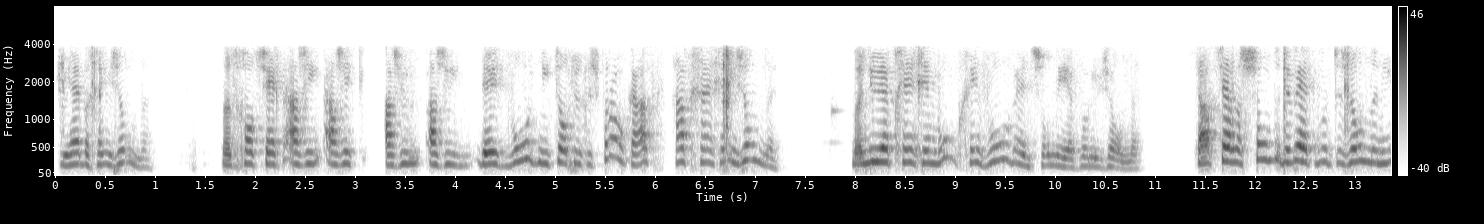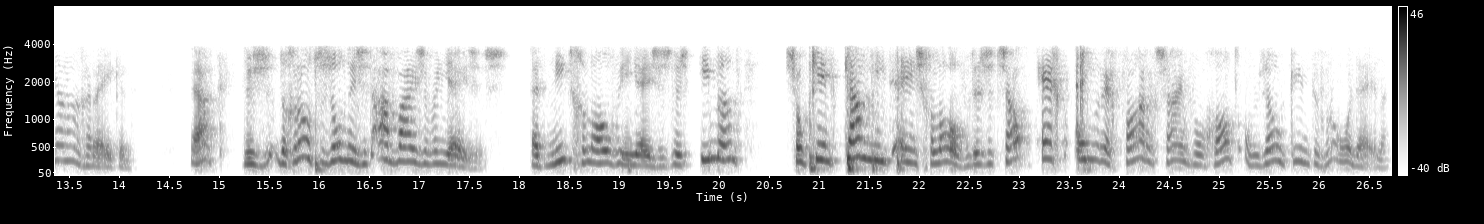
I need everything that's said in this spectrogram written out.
die hebben geen zonde. Want God zegt, als, u, als, ik, als, u, als u dit woord niet tot u gesproken had, had gij geen zonde. Maar nu hebt gij geen, geen voorwendsel meer voor uw zonde. Staat zelfs zonder de wet wordt de zonde niet aangerekend. Ja? Dus de grootste zonde is het afwijzen van Jezus. Het niet geloven in Jezus. Dus iemand, zo'n kind kan niet eens geloven. Dus het zou echt onrechtvaardig zijn voor God om zo'n kind te veroordelen.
